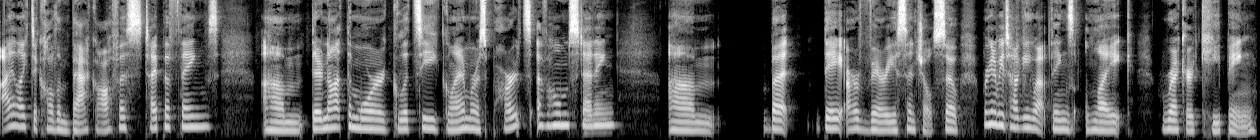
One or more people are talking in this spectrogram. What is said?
I like to call them back office type of things. Um, they're not the more glitzy, glamorous parts of homesteading, um, but they are very essential. So, we're going to be talking about things like record keeping.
